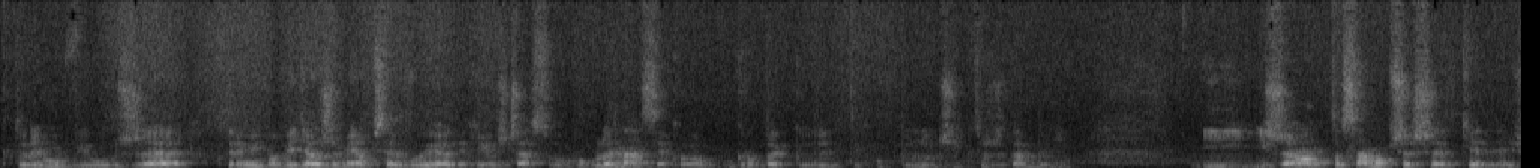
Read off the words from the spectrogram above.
który mówił, że, który mi powiedział, że mnie obserwuje od jakiegoś czasu, w ogóle nas jako grupę y, tych ludzi, którzy tam byli. I, I że on to samo przeszedł kiedyś.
